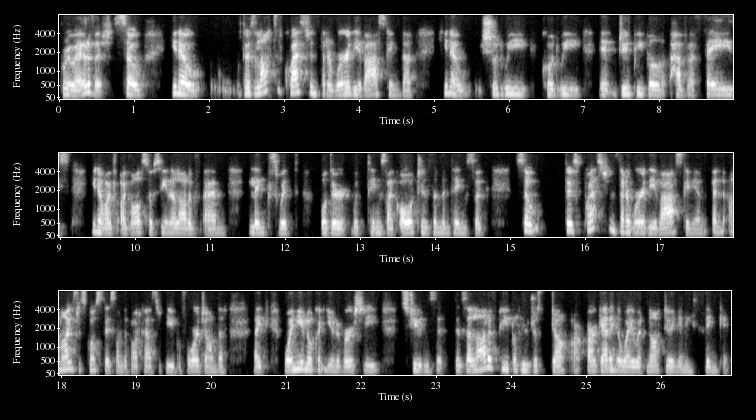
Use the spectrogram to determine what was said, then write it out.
grew out of it. So, you know, there's lots of questions that are worthy of asking that, you know, should we, could we, it, do people have a phase? You know, I've, I've also seen a lot of um, links with other, with things like autism and things like, so there's questions that are worthy of asking. And, and and I've discussed this on the podcast with you before John that like when you look at university students that there's a lot of people who just don't are, are getting away with not doing any thinking.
